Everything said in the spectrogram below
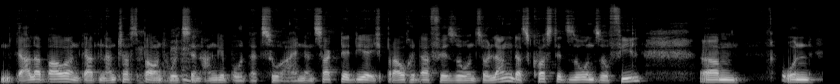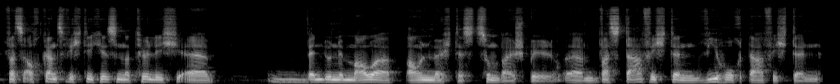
einen Galabauer, einen Gartenlandschaftsbauer und holst dir ein Angebot dazu ein. Dann sagt er dir, ich brauche dafür so und so lang, das kostet so und so viel. Ähm, und was auch ganz wichtig ist, natürlich, äh, wenn du eine Mauer bauen möchtest, zum Beispiel, ähm, was darf ich denn, wie hoch darf ich denn,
